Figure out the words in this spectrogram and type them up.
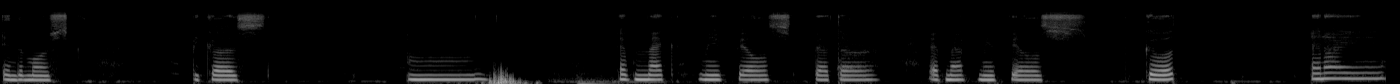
in the mosque because um, it make me feels better it make me feels good and I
